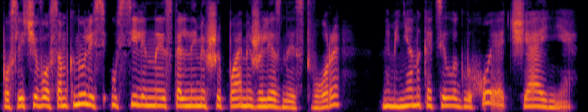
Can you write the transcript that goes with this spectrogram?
после чего сомкнулись усиленные стальными шипами железные створы, на меня накатило глухое отчаяние.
